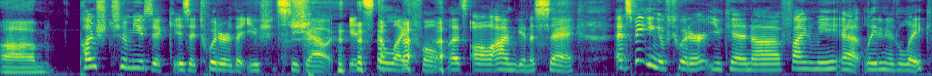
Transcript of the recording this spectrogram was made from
um, Punch to Music is a Twitter that you should seek out. It's delightful. That's all I'm gonna say. And speaking of Twitter, you can uh, find me at Lady Near the Lake.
